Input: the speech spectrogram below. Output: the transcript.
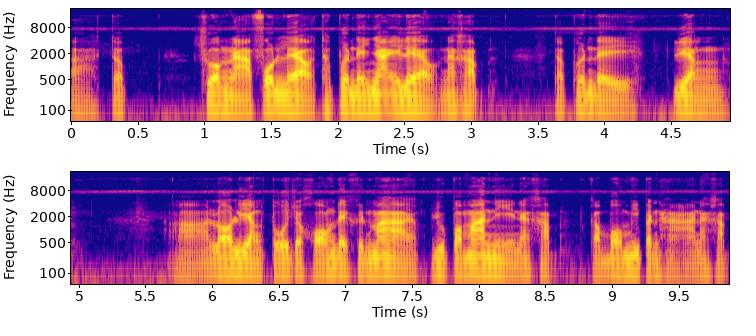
อ่าจะช่วงหนาฝนแล้ว ถ้าเพิ่นได้ใหญ่แล้วนะครับ ถ้าเพิ่นได้เลี้ยงอ่ารอเลี้ยงตัวเจ้าของได้ขึ้นมาอยู่ประมาณนี้นะครับก็บ่มีปัญหานะครับ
